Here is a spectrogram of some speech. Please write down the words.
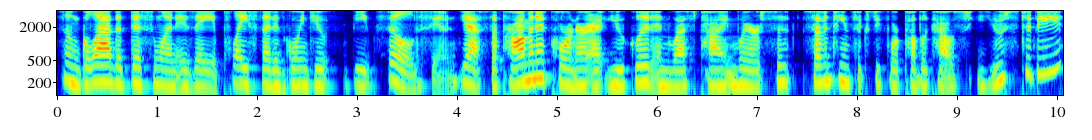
So I'm glad that this one is a place that is going to be filled soon. Yes, the prominent corner at Euclid and West Pine, where 1764 Public House used to be,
